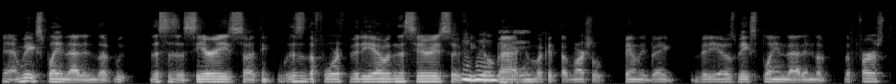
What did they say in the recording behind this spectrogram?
yeah and we explained that in the we, this is a series so i think this is the fourth video in this series so if mm-hmm. you go back and look at the marshall family bank videos we explained that in the the first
